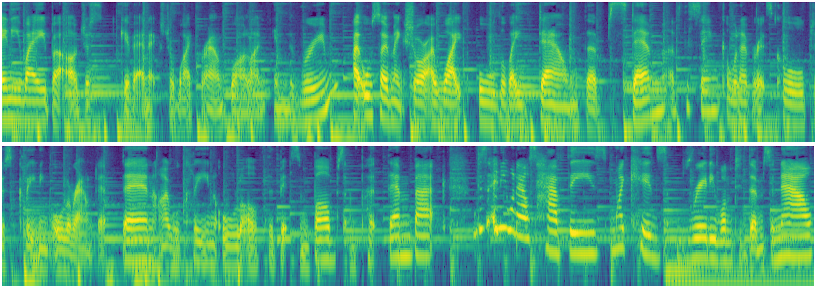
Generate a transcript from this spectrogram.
anyway, but I'll just give it an extra wipe around while I'm in the room. I also make sure I wipe all the way down the stem of the sink or whatever it's called, just cleaning all around it. Then I will clean all of the bits and bobs and put them back. Does anyone else have these? My kids really wanted them. So now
